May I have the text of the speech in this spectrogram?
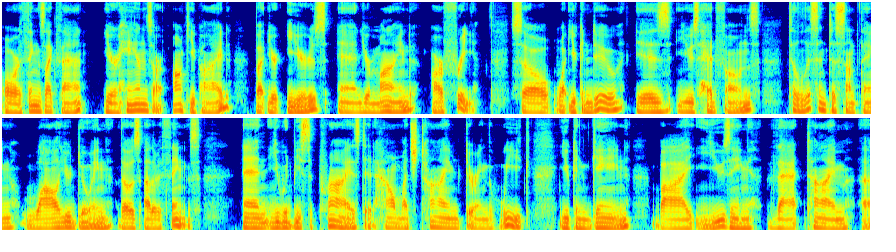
or things like that, your hands are occupied, but your ears and your mind are free. So what you can do is use headphones to listen to something while you're doing those other things. And you would be surprised at how much time during the week you can gain by using that time uh,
